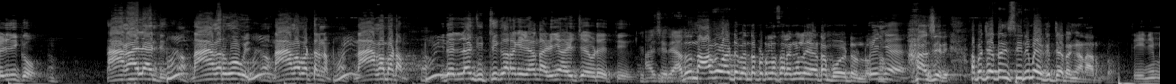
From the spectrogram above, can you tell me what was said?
എഴുതിക്കോ? നാഗാലാൻഡ് നാഗർകോവിൽ നാഗപട്ടണം നാഗമഠം. ഇതെല്ലാം ചുറ്റിക്കറങ്ങി ഞാൻ കഴിഞ്ഞ ആഴ്ച എവിടെ എത്തി? ആ ശരി. അത് നാഗമായിട്ട് ബന്ധപ്പെട്ടുള്ള സ്ഥലങ്ങളിൽ ചേട്ടൻ പോയിട്ടുണ്ടോ പിന്നെ? ആ ശരി. അപ്പൊ ചേട്ടൻ ഈ സിനിമയൊക്കെ ചേട്ടൻ കാണാറുണ്ടോ? സിനിമ?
